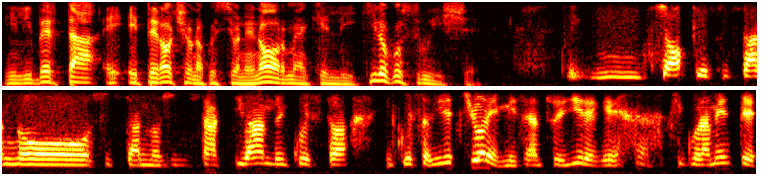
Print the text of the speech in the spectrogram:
in libertà, e, e però c'è una questione enorme anche lì. Chi lo costruisce? So che si, stanno, si, stanno, si sta attivando in questa, in questa, direzione e mi sento di dire che sicuramente eh,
